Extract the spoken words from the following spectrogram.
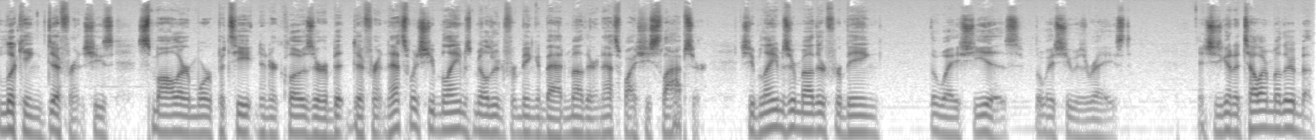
looking different. She's smaller, more petite, and her clothes are a bit different. And that's when she blames Mildred for being a bad mother, and that's why she slaps her. She blames her mother for being the way she is, the way she was raised. And she's going to tell her mother, but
